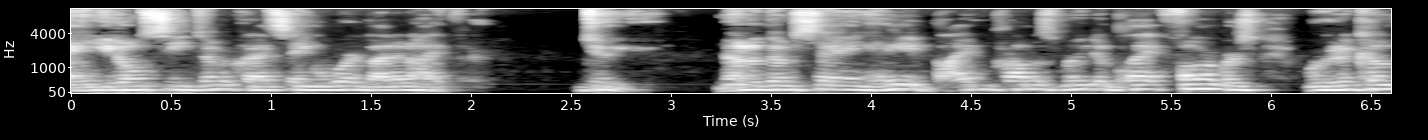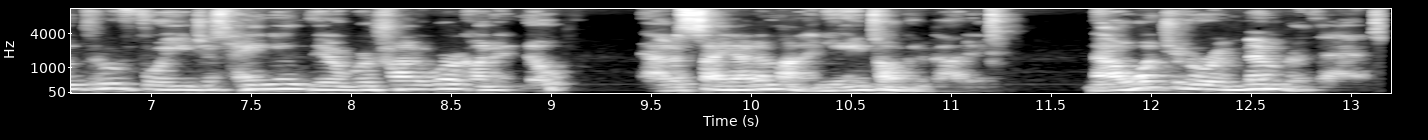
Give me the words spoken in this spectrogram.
And you don't see Democrats saying a word about it either, do you? None of them saying, hey, Biden promised money to black farmers. We're going to come through for you. Just hang in there. We're trying to work on it. Nope. Out of sight, out of mind. He ain't talking about it. Now, I want you to remember that.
